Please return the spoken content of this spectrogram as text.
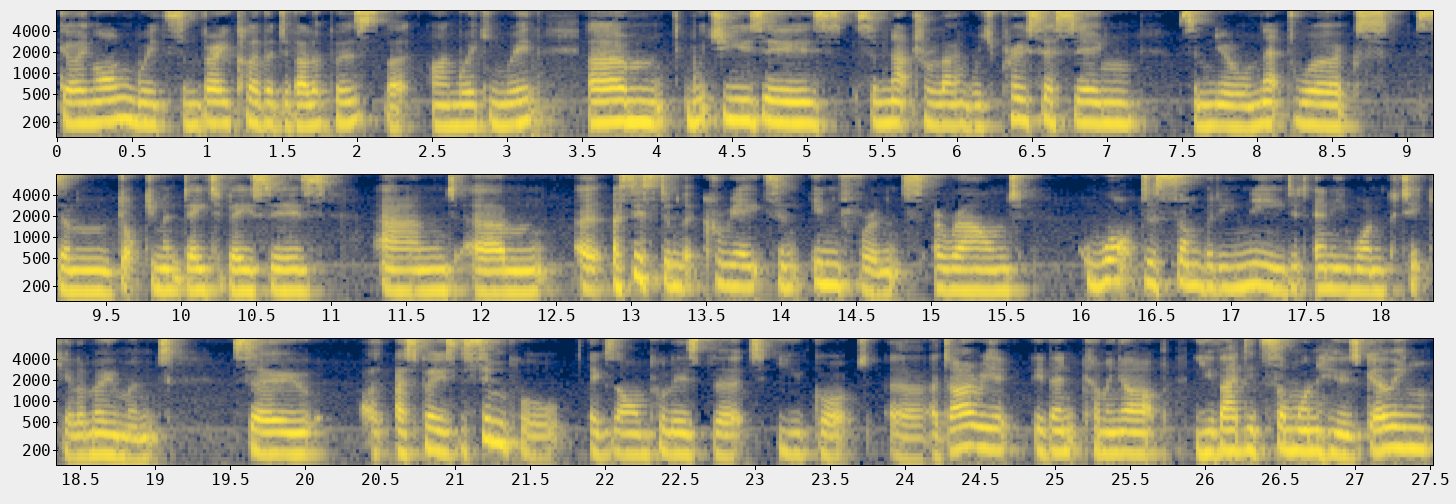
going on with some very clever developers that I'm working with, um, which uses some natural language processing, some neural networks, some document databases, and um, a, a system that creates an inference around what does somebody need at any one particular moment. So I suppose the simple example is that you've got a, a, diary event coming up, you've added someone who's going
